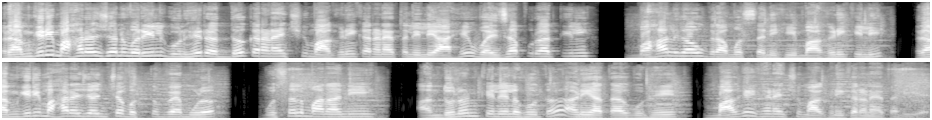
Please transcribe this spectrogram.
रामगिरी महाराजांवरील गुन्हे रद्द करण्याची मागणी करण्यात आलेली आहे. वैजापुरातील महालगाव ग्रामस्थांनी ही मागणी केली. रामगिरी महाराजांच्या वक्तव्यामुळं मुसलमानांनी आंदोलन केलेलं होतं आणि आता गुन्हे मागे घेण्याची मागणी करण्यात आली आहे.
